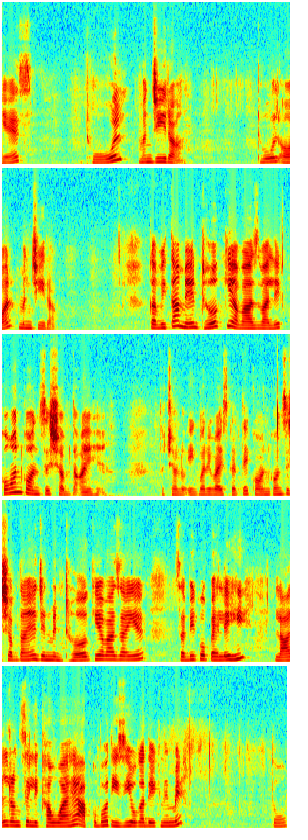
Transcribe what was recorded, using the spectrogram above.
यस ढोल, मंजीरा। ढोल और मंजीरा। कविता में ढ की आवाज़ वाले कौन कौन से शब्द आए हैं? तो चलो एक बार रिवाइज करते हैं कौन कौन से शब्द आए हैं जिनमें ढ की आवाज़ आई है। सभी को पहले ही लाल रंग से लिखा हुआ है। आपको बहुत इजी होगा देखने में। तो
